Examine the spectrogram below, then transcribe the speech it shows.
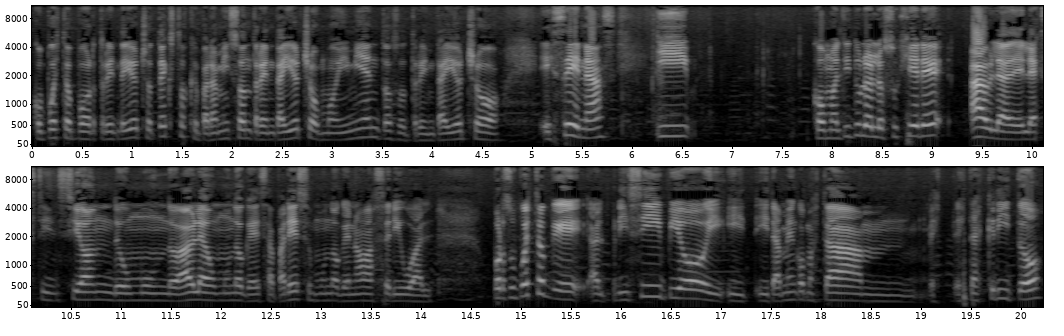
compuesto por 38 textos, que para mí son 38 movimientos o 38 escenas. Y como el título lo sugiere, habla de la extinción de un mundo, habla de un mundo que desaparece, un mundo que no va a ser igual. Por supuesto que al principio y, y- y también como está, mm, es- está escrito,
